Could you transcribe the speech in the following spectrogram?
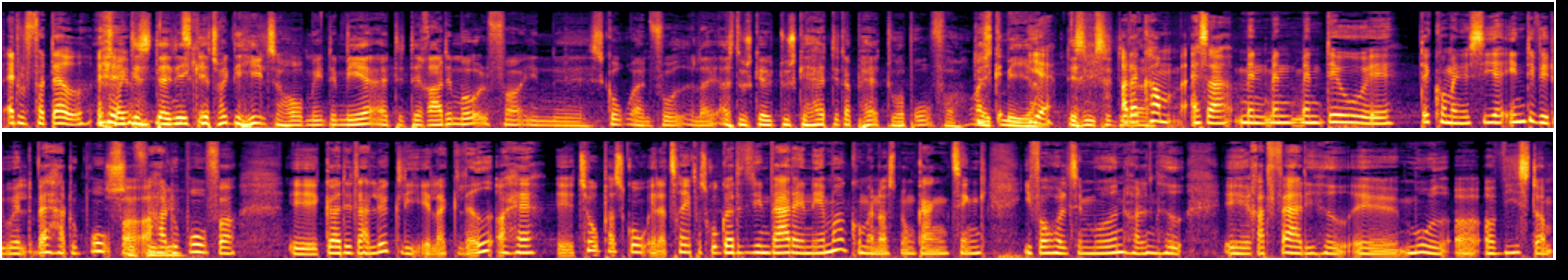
er du fordavet. Jeg tror ikke, det, det, det, jeg tror ikke, det er helt så hårdt, men det er mere, at det, det rette mål for en øh, sko er en fod. Eller, altså, du skal, du skal have det der pad, du har brug for, du og skal, ikke mere. Ja. Det er sådan, så det og der, der kom, altså, men, men, men det er jo... Øh, det kunne man jo sige er individuelt. Hvad har du brug for? Og har du brug for, øh, gør det dig lykkelig eller glad at have øh, to par sko eller tre par sko? Gør det din hverdag nemmere, kunne man også nogle gange tænke i forhold til modenholdenhed, øh, retfærdighed, øh, mod og, og visdom.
